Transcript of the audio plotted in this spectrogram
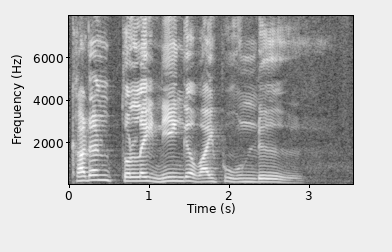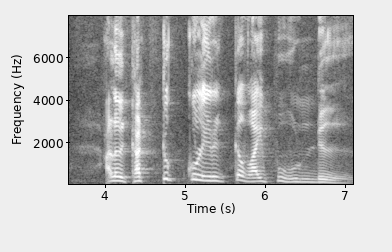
கடன் தொல்லை நீங்க வாய்ப்பு உண்டு. அல்லது கட்டுக்குள் இருக்க வாய்ப்பு உண்டு.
